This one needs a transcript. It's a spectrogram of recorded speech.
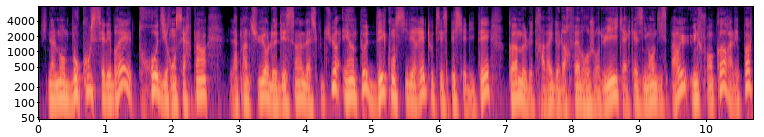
finalement beaucoup célébrer, trop diront certains, la peinture, le dessin, la sculpture, et un peu déconsidérer toutes ces spécialités, comme le travail de l'orfèvre aujourd'hui, qui a quasiment disparu. Une fois encore, à l'époque,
